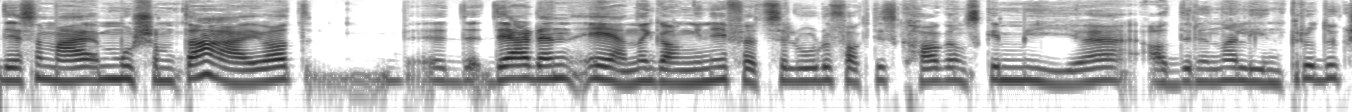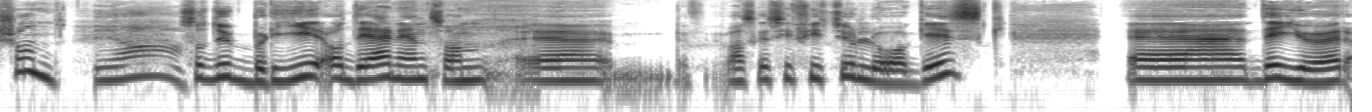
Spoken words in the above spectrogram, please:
det som er morsomt da, er jo at det er den ene gangen i fødsel hvor du faktisk har ganske mye adrenalinproduksjon. Ja. Så du blir, og det er en sånn, eh, hva skal jeg si, fysiologisk Det gjør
